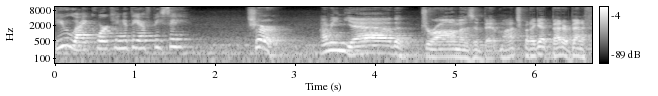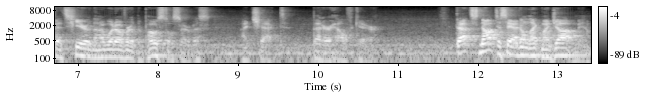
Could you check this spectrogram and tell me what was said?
Do you like working at the FBC? Sure. I mean, yeah, the drama's a bit much, but I get better benefits here than I would over at the Postal Service. I checked. Better health care. That's not to say I don't like my job, ma'am.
